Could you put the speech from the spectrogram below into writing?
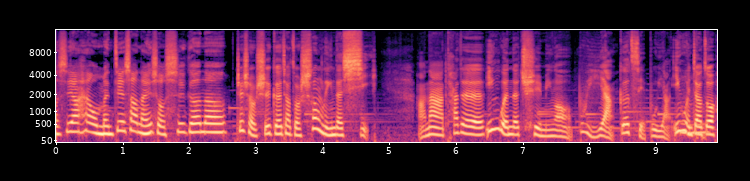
老师要和我们介绍哪一首诗歌呢？这首诗歌叫做《圣灵的喜》。好，那它的英文的曲名哦不一样，歌词也不一样。英文叫做《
